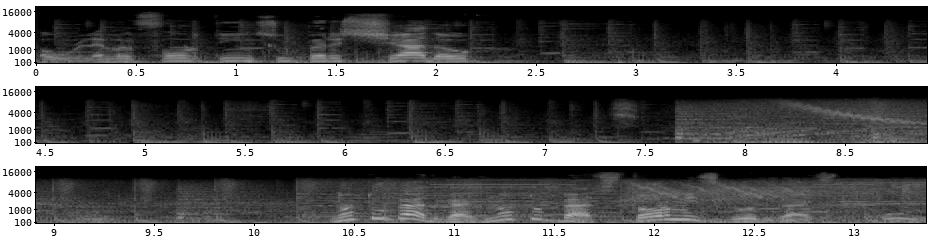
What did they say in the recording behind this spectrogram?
Oh, level 14 Super Shadow. Not too bad guys, not too bad. Storm is good guys. Ooh,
